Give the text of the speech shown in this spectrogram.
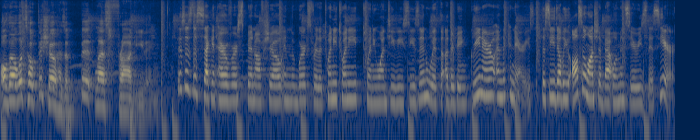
Although, let's hope this show has a bit less frog eating. This is the second Arrowverse spin-off show in the works for the 2020-21 TV season, with the other being Green Arrow and the Canaries. The CW also launched a Batwoman series this year.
